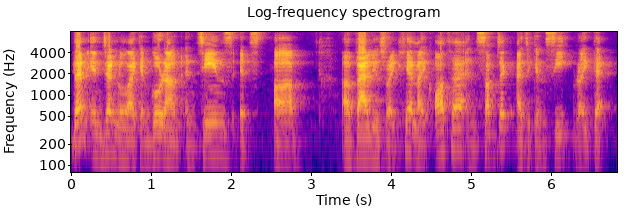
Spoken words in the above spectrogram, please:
Then in general, I can go around and change its uh, uh, values right here like author and subject as you can see right there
